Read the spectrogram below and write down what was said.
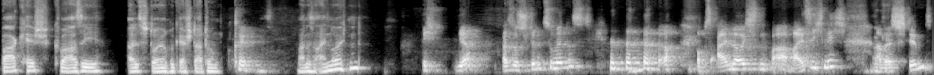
Barcash quasi als Steuerrückerstattung. Okay. War das einleuchtend? Ich, ja, also es stimmt zumindest. Ob es einleuchtend war, weiß ich nicht, okay. aber es stimmt.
